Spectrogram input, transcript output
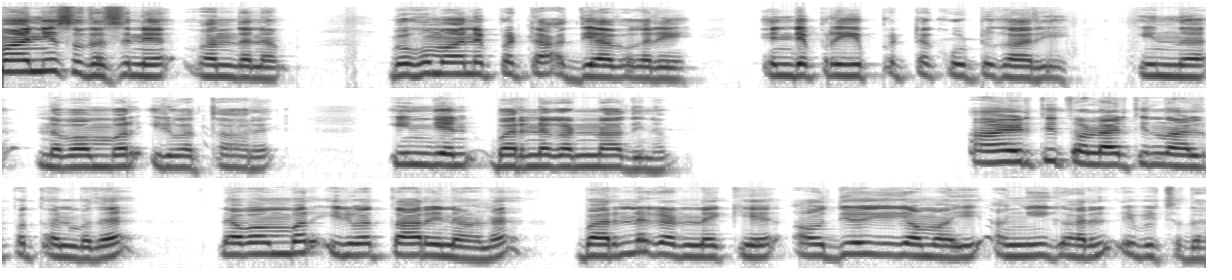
മാന്യ സദസ്സിന് വന്ദനം. ബഹുമാനപ്പെട്ട അധ്യാപകരെ എന്റെ പ്രിയപ്പെട്ട കൂട്ടുകാരെ ഇന്ന് നവംബർ ഇരുപത്തി ഇന്ത്യൻ ഭരണഘടനാ ദിനം. ആയിരത്തി തൊള്ളായിരത്തി നാൽപ്പത്തൊൻപത് നവംബർ ഇരുപത്തി ഭരണഘടനയ്ക്ക് ഔദ്യോഗികമായി അംഗീകാരം ലഭിച്ചത്.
